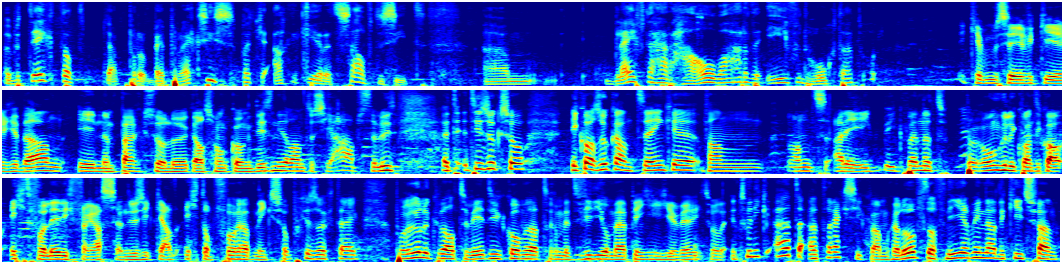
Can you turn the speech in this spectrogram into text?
het betekent dat ja, bij projecties dat je elke keer hetzelfde ziet. Um, blijft de herhaalwaarde even hoog daardoor? Ik heb hem zeven keer gedaan in een park zo leuk als Hongkong Disneyland. Dus ja, absoluut. Het, het is ook zo. Ik was ook aan het denken van. Want allee, ik, ik ben het per ongeluk, want ik wou echt volledig verrast zijn. Dus ik had echt op voorhand niks opgezocht eigenlijk. Per ongeluk wel te weten gekomen dat er met videomapping ging gewerkt worden. En toen ik uit de attractie kwam, geloofde of niet, had ik iets van.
